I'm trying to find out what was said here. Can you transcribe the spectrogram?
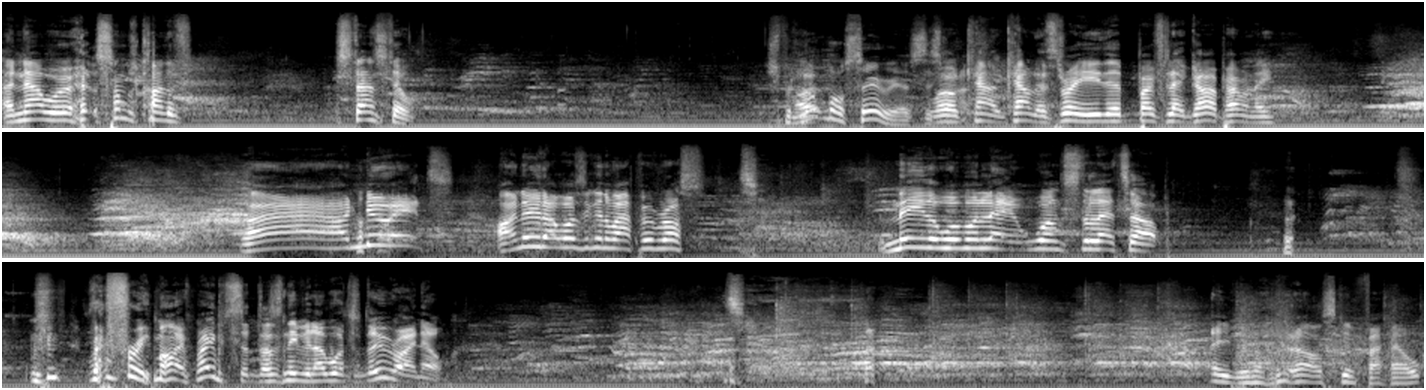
And now we're at some kind of standstill. She's been a lot more serious this Well, match. count, count to three. They both let go, apparently. Ah, I knew it! I knew that wasn't going to happen, Ross. Neither woman let, wants to let up. Referee Mike Rapeson doesn't even know what to do right now. even asking for help.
